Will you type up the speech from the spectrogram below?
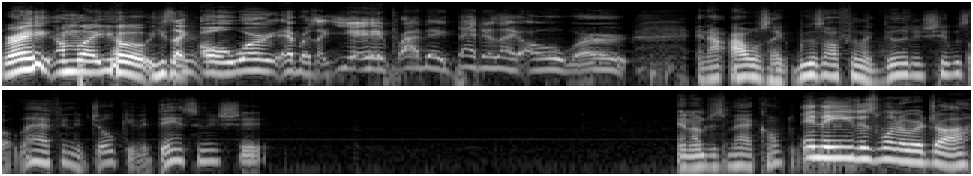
Right? I'm like, yo. He's like, oh word. Everybody's like, yeah, Project Pat. They're like, oh word. And I, I was like, we was all feeling good and shit. We was all laughing and joking and dancing and shit. And I'm just mad comfortable. and then you just want to withdraw.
